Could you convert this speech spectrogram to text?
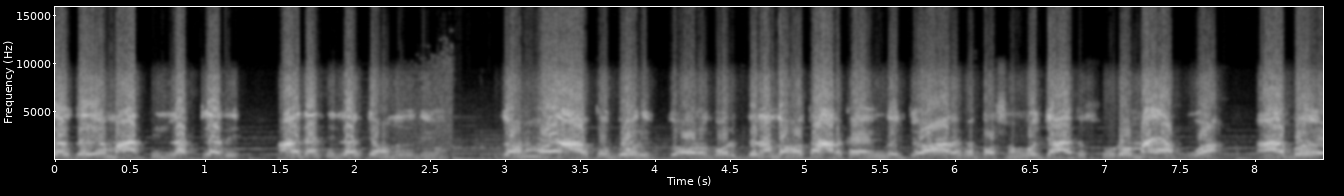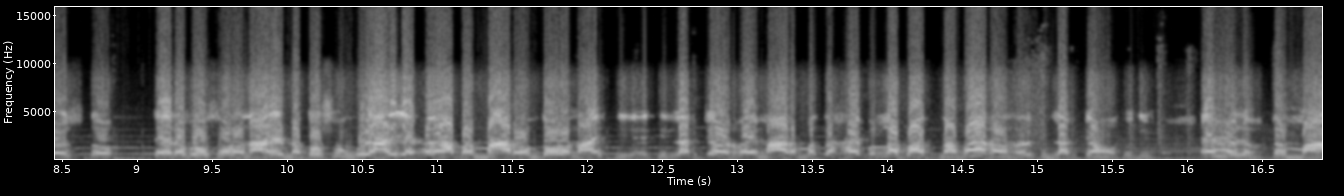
দেখ যাই মার তিন লাখ টিয়া দে আমি তার তিন লাখ টিয়া হতো দিও? যখন হয় আর তো গরিব, তো গরিবদের না তখন তো আর খাই আর দশম গজ যায় তো সুরো মায়া পুয়া আর বয়স তো তেরো বছর না আর না দশঙ্গ আর এখানে আবার মারন ধর নাই তিন- লাখ টিয়া ভাই মার মতো হাই বললা বাদ না বা আর তিন লাখ টিয়া হতে দিও এই হইলে তো মা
